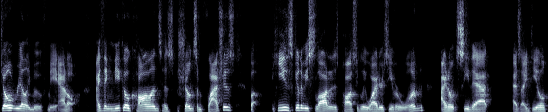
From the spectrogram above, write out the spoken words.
don't really move me at all. I think Nico Collins has shown some flashes, but he's going to be slotted as possibly wide receiver one. I don't see that as ideal.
